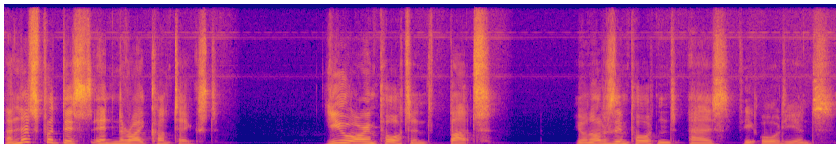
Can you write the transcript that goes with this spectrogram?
And let's put this in the right context. You are important, but you're not as important as the audience.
